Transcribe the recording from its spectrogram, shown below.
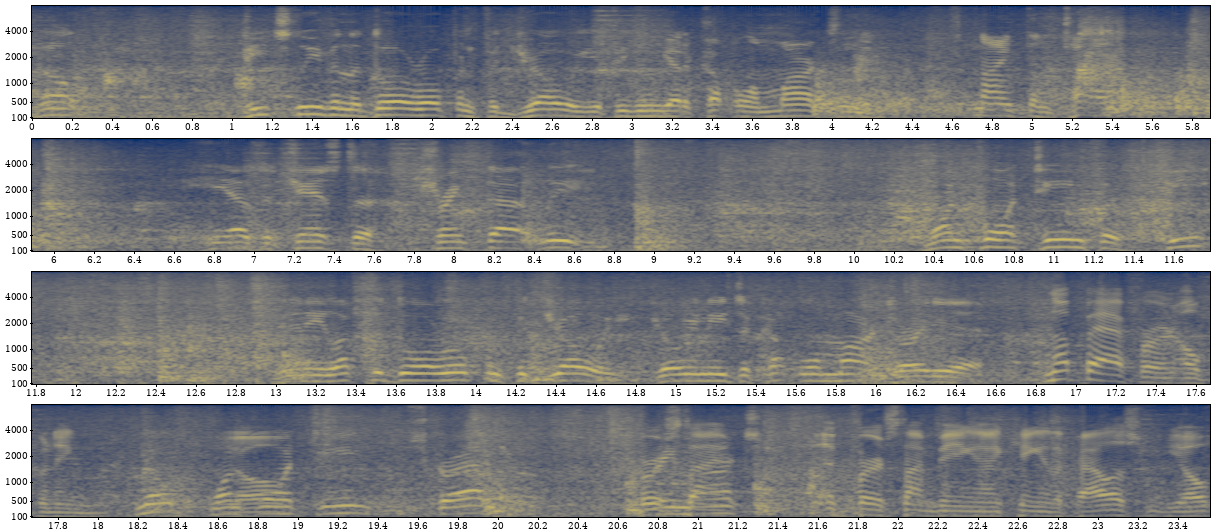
Well, Pete's leaving the door open for Joey if he can get a couple of marks in the ninth and tenth. He has a chance to shrink that lead. 114 for Pete. And he left the door open for Joey. Joey needs a couple of marks right here. Not bad for an opening. Nope, 114, scratch. First Three time, marks. uh, first time being on King of the Palace, you know.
